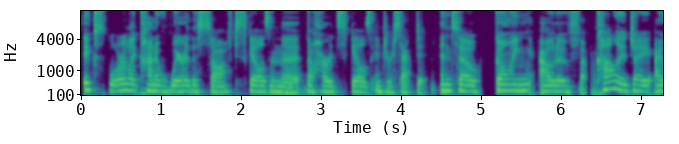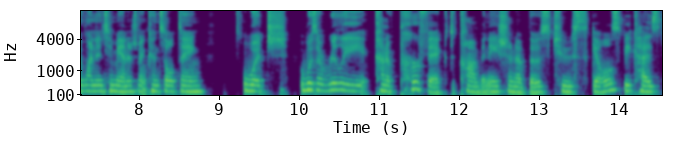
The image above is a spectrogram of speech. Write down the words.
explore like kind of where the soft skills and the the hard skills intersected. And so going out of college, I, I went into management consulting which was a really kind of perfect combination of those two skills because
